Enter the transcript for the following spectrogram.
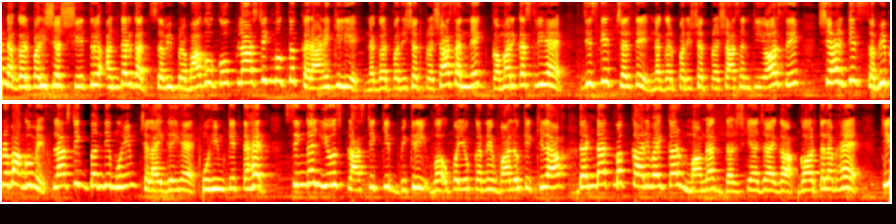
नगर परिषद क्षेत्र अंतर्गत सभी प्रभागों को प्लास्टिक मुक्त कराने के लिए नगर परिषद प्रशासन ने कमर कस ली है, जिसके चलते नगर परिषद प्रशासन की ओर से शहर के सभी प्रभागों में प्लास्टिक बंदी मुहिम चलाई गई है। मुहिम के तहत सिंगल यूज़ प्लास्टिक की बिक्री व उपयोग करने वालों के खिलाफ दंडात्मक कार्रवाई कर मामला दर्ज किया जाएगा। गौरतलब है कि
